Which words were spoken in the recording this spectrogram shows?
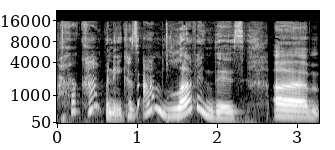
her company because I'm loving this um,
